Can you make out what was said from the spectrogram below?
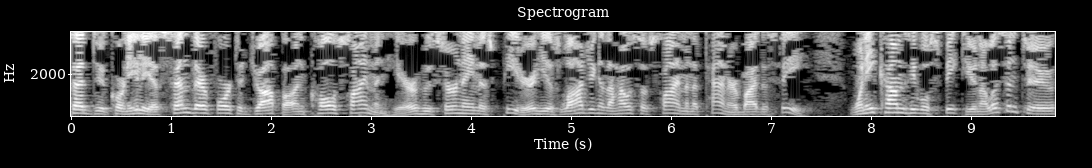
said to Cornelius, Send therefore to Joppa and call Simon here, whose surname is Peter. He is lodging in the house of Simon, a tanner by the sea. When he comes, he will speak to you. Now listen to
